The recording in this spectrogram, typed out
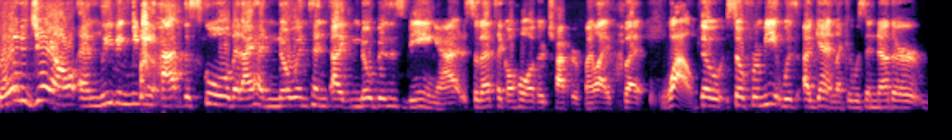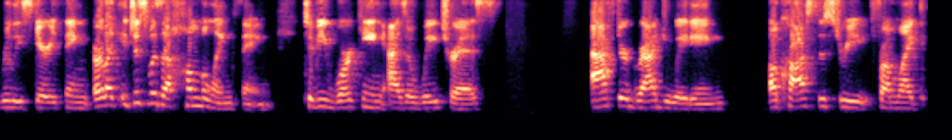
going to jail and leaving me at the school that I had no intent, like no business being at. So that's like a whole other chapter of my life. But wow. So, so for me, it was again, like it was another really scary thing, or like it just was a humbling thing to be working as a waitress after graduating across the street from like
